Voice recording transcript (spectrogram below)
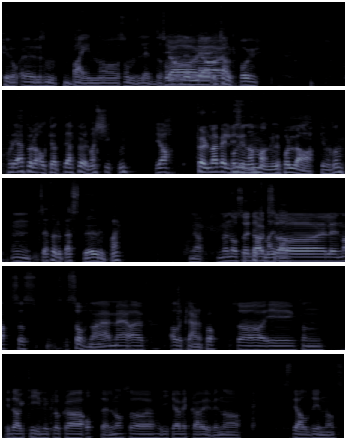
kro, eller liksom bein og sånn ledd og sånn? Ja, eller med, ja, ja. i tanke på Fordi jeg føler alltid at jeg føler meg skitten. Ja. Føler meg veldig På grunn av mangel på laken og sånn. Mm, Så jeg føler at det er støv rundt meg. ja. Men også i dag så Eller i natt så sovna jeg med alle klærne på. Så i sånn I dag tidlig klokka åtte eller noe, så gikk jeg og vekka Øyvind og stjal dynen hans.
